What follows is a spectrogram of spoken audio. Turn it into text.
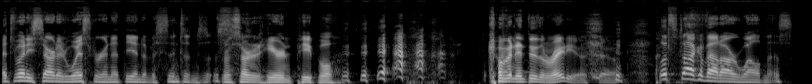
That's when he started whispering at the end of his sentences. I started hearing people coming in through the radio show. Let's talk about our wellness.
